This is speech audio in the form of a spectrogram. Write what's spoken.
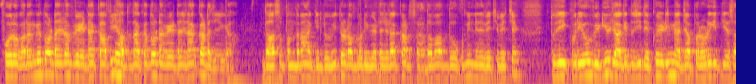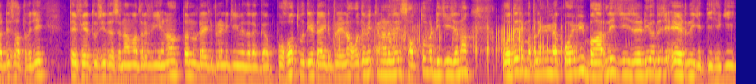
ਫੋਲੋ ਕਰੋਗੇ, ਤੁਹਾਡਾ ਜਿਹੜਾ weight ਹੈ ਕਾਫੀ ਹੱਦ ਤੱਕ ਤੁਹਾਡਾ weight ਜਿਹੜਾ ਘਟ ਜਾਏਗਾ। 10 15 ਕਿਲੋ ਵੀ ਤੁਹਾਡਾ ਬੋਡੀ weight ਜਿਹੜਾ ਘਟ ਸਕਦਾ ਵਾ 2 ਮਹੀਨੇ ਦੇ ਵਿੱਚ ਵਿੱਚ ਤੁਸੀਂ ਇੱਕ ਵਾਰੀ ਉਹ ਵੀਡੀਓ ਜਾ ਕੇ ਤੁਸੀਂ ਦੇਖੋ ਜਿਹੜੀ ਮੈਂ ਅੱਜ ਅਪਲੋਡ ਕੀਤੀ ਹੈ 7:30 ਵਜੇ। ਤੇ ਫਿਰ ਤੁਸੀਂ ਦੱਸਣਾ ਮਤਲਬ ਵੀ ਹੈ ਨਾ ਤੁਹਾਨੂੰ ਡਾਈਟ ਪਲਾਨ ਕਿਵੇਂ ਦਾ ਲੱਗਾ? ਬਹੁਤ ਵਧੀਆ ਡਾਈਟ ਪਲਾਨ ਆ, ਉਹਦੇ ਵਿੱਚ ਨਾਲ ਜਿਹੜੀ ਸਭ ਤੋਂ ਵੱਡੀ ਚੀਜ਼ ਹੈ ਨਾ, ਉਹਦੇ 'ਚ ਮਤਲਬ ਵੀ ਮੈਂ ਕੋਈ ਵੀ ਬਾਹਰਲੀ ਚੀਜ਼ ਜਿਹੜੀ ਉਹਦੇ 'ਚ ਐਡ ਨਹੀਂ ਕੀਤੀ ਹੈਗੀ।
